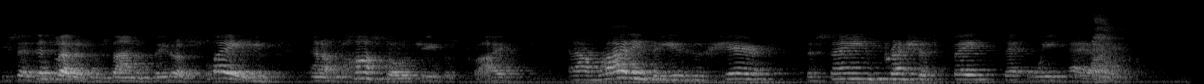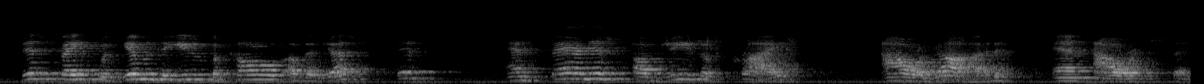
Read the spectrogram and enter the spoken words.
he said, This letter is from Simon Peter, a slave and apostle of Jesus Christ. And I'm writing to you who share the same precious faith that we have. This faith was given to you because of the justice and fairness of Jesus Christ, our God and our Savior.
